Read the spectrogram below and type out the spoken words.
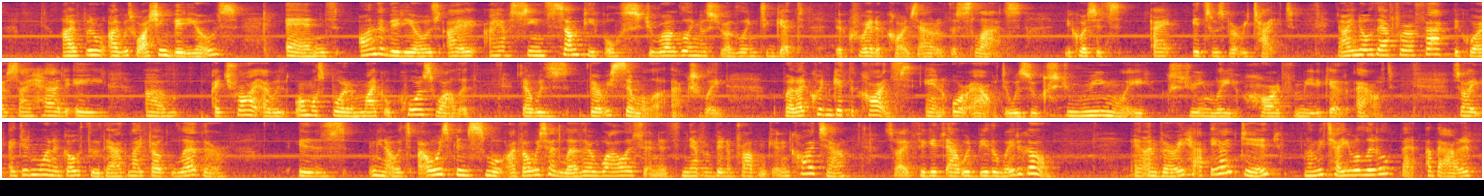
I've been, I was watching videos and on the videos, I, I have seen some people struggling or struggling to get the credit cards out of the slots because it's, I, it was very tight. Now I know that for a fact because I had a, um, I tried, I was almost bought a Michael Kors wallet that was very similar actually, but I couldn't get the cards in or out. It was extremely, extremely hard for me to get out. So I, I didn't want to go through that and I felt leather is, you know, it's always been smooth. I've always had leather wallets and it's never been a problem getting cards out. So I figured that would be the way to go. And I'm very happy I did let me tell you a little bit about it.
